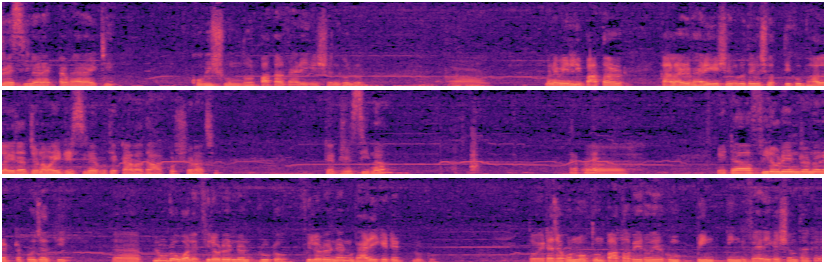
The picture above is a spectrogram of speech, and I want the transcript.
ড্রেসিনার একটা ভ্যারাইটি খুবই সুন্দর পাতার ভ্যারিগেশনগুলো আর মানে মেনলি পাতার কালারের ভ্যারিগেশনগুলো দেখলে সত্যি খুব ভালো লাগে। যার জন্য আমার এই ড্রেসিনার প্রতি একটা আলাদা আকর্ষণ আছে। এটা ড্রেসিনা তারপরে? এটা ফিলোডেন্ড্রনের একটা প্রজাতি প্লুটো বলে philodendron Pluto philodendron variegated Pluto. তো এটা যখন নতুন পাতা বেরোয় এরকম পিঙ্ক পিঙ্ক ভ্যারিগেশন থাকে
